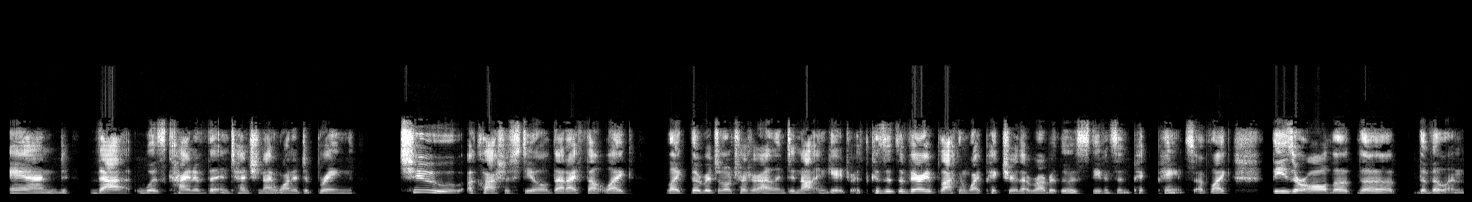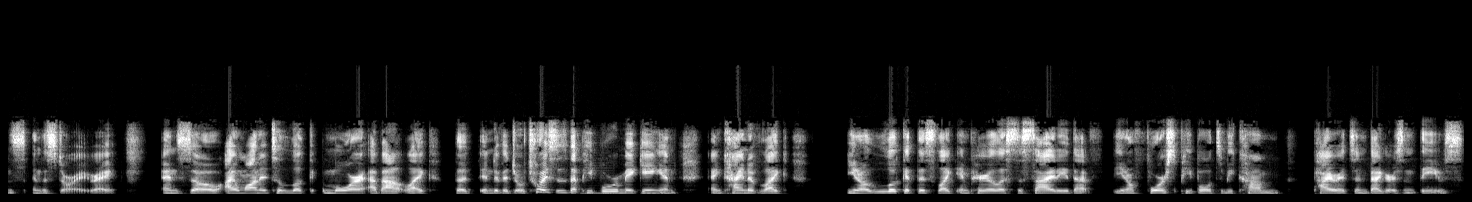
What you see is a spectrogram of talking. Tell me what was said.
and that was kind of the intention i wanted to bring to a clash of steel that i felt like like the original Treasure Island did not engage with because it's a very black and white picture that Robert Louis Stevenson p- paints of like these are all the the the villains in the story, right? And so I wanted to look more about like the individual choices that people mm-hmm. were making and and kind of like you know look at this like imperialist society that you know forced people to become pirates and beggars and thieves.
